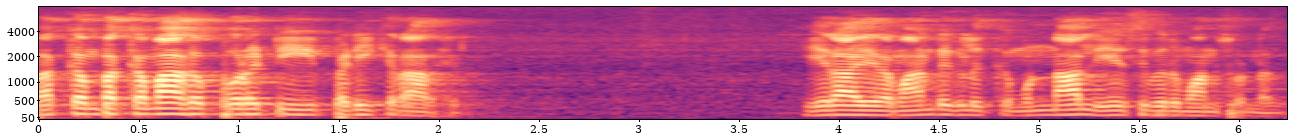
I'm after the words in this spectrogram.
பக்கம் பக்கமாக புரட்டி படிக்கிறார்கள். ஈராயிரம் ஆண்டுகளுக்கு முன்னால் இயேசு பெருமான் சொன்னது.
